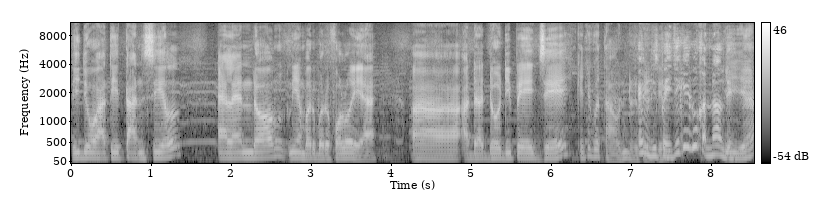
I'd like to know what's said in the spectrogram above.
Lidowati Tansil, Elendong, ini yang baru-baru follow ya. Eh, ada Dodi PJ, kayaknya gue tahu nih Dodi Eh PJ. di PJ kayak gue kenal deh. Iya.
